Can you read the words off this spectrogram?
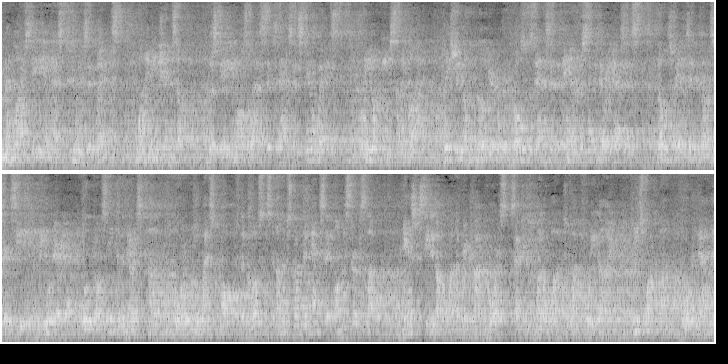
MetLife Stadium has two exit wings, one in each end zone. The stadium also has six exit stairways, three on each sideline. Please become familiar with the closest exit and the secondary exits. Those fans in concert seating in the field area will proceed to the nearest tunnel or to the west wall for the closest unobstructed exit on the surface level. Guests seated on the 100 concourse, sections 101 to 149, please walk up or down.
